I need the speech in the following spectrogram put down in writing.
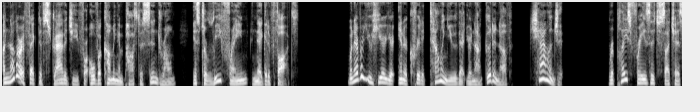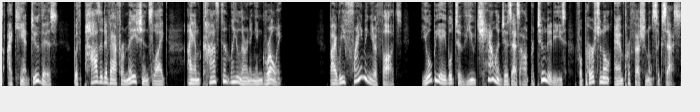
Another effective strategy for overcoming imposter syndrome is to reframe negative thoughts. Whenever you hear your inner critic telling you that you're not good enough, challenge it. Replace phrases such as, I can't do this, with positive affirmations like, I am constantly learning and growing. By reframing your thoughts, you'll be able to view challenges as opportunities for personal and professional success.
